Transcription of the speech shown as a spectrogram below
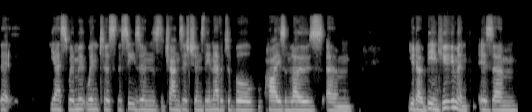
that yes, we're winters, the seasons, the transitions, the inevitable highs and lows. Um, you know, being human is um,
